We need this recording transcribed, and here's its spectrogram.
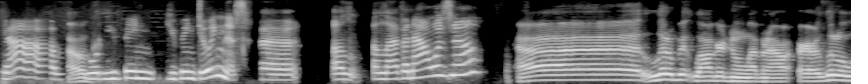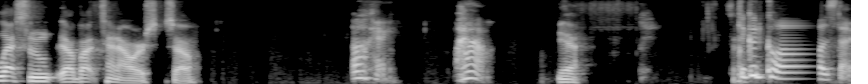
Yeah. Oh, Well, you've been you've been doing this for el- eleven hours now. Uh, a little bit longer than 11 hours, or a little less than about 10 hours. So, Okay. Wow. yeah. It's a good cause, though.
